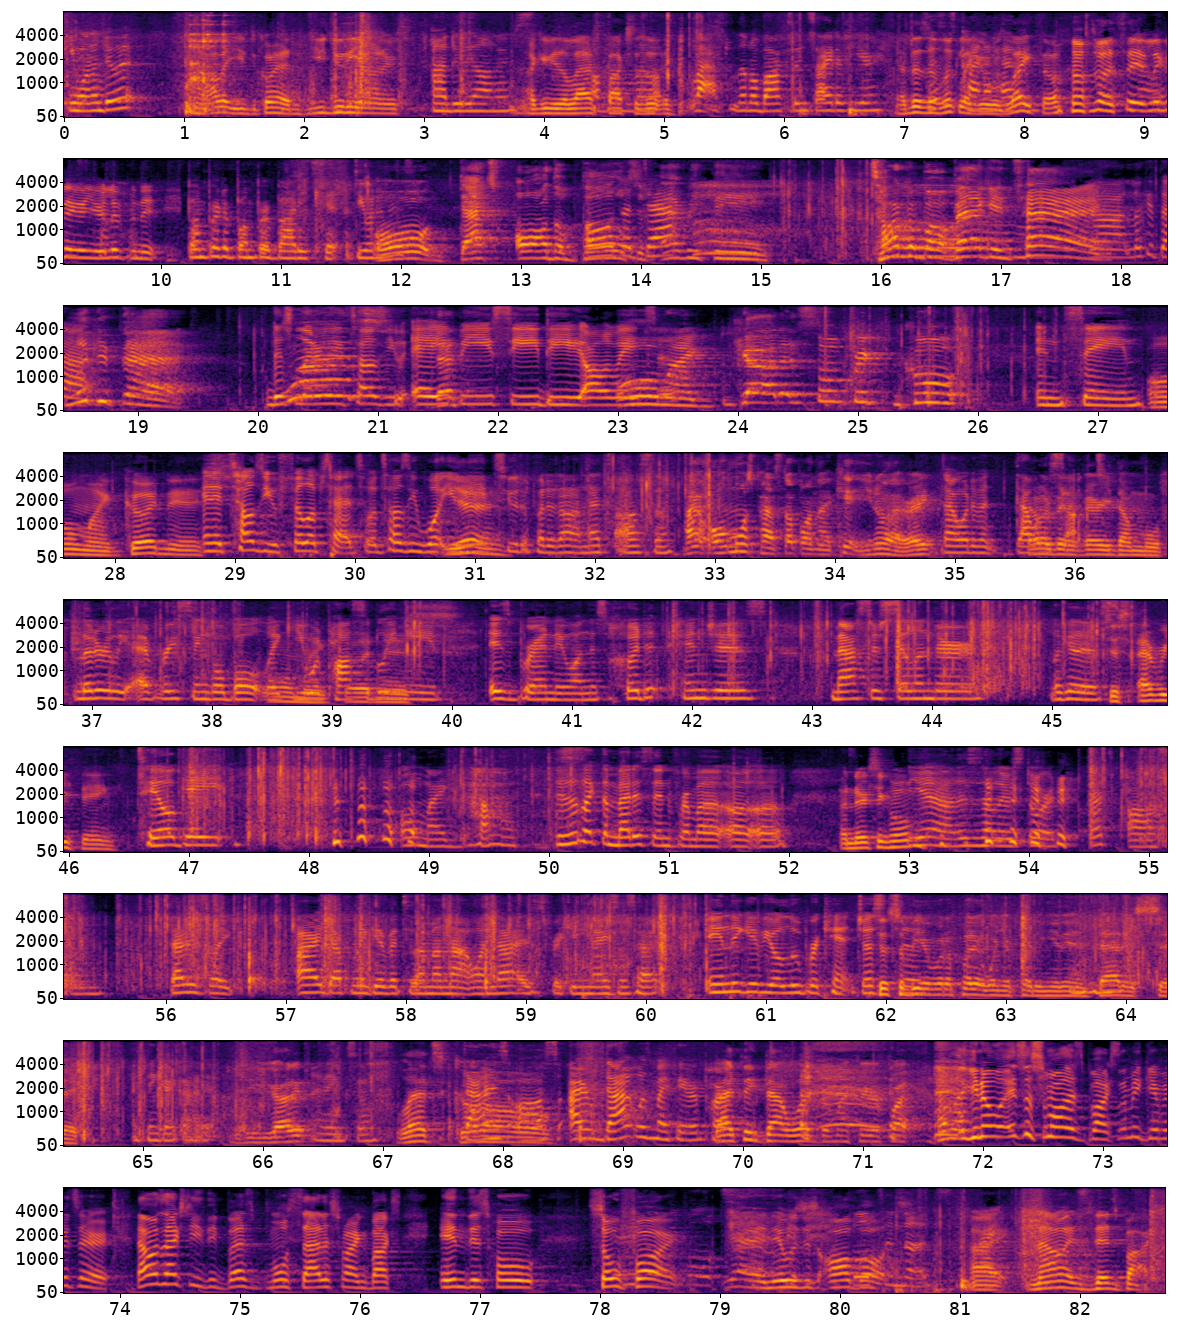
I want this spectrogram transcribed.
You want to do it? No, I'll let you go ahead. You do the honors. I'll do the honors. I'll give you the last Of box the of the. last little box inside of here. That doesn't This look like it was heavy. light though. I was about to say it No, looked like when you were not. lifting it. Bumper to bumper body kit. See what it is? Oh, that's all the Oh, the bolts of everything. Talk about bag and tag. God, look at that. Look at that. This literally tells you A, That- B, C, D, all the way Oh to my god, that's so freaking cool. insane. Oh my goodness. And it tells you Phillips head, so it tells you what you Yeah. need to to put it on. That's awesome. I almost passed up on that kit. You know that, right? That would have been that, That would would have been a very dumb move. literally every single bolt like Oh you would possibly goodness. need is brand new on this hood hinges, master cylinder. Look at this Just everything. tailgate. Oh my god, this is like the medicine from a, a, a A nursing home? yeah. This is how they're stored. That's awesome. That is like, I definitely give it to them on that one. That is freaking nice as heck. And they give you a lubricant just, Just to. to be able to put it when you're putting it in. Mm-hmm. That is sick. I think I got it. You got it? I think so. Let's go. That is awesome. I that was my favorite part. I think that was the, my favorite part. I'm like, you know what? It's the smallest box. Let me give it to her. That was actually the best, most satisfying box in this whole so far. Yeah, and it was just all bolts bolts. and nuts. All right, now it's this box.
